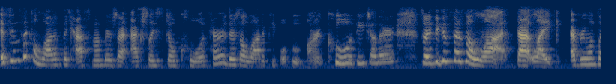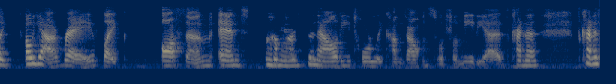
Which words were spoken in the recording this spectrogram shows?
It seems like a lot of the cast members are actually still cool with her. There's a lot of people who aren't cool with each other. So I think it says a lot that like everyone's like, "Oh yeah, Ray, like awesome." And her mm-hmm. personality totally comes out on social media. It's kind of it's kind of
